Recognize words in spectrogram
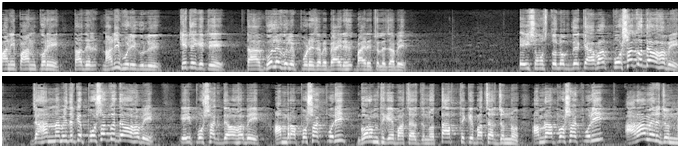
পানি পান করে তাদের নাড়ি ভুড়িগুলি কেটে কেটে তার গলে গলে পড়ে যাবে, বাইরে বাইরে চলে যাবে। এই সমস্ত লোকদেরকে আবার পোশাকও দেওয়া হবে, জাহান্নামীদেরকে পোশাকও দেওয়া হবে। এই পোশাক দেওয়া হবে, আমরা পোশাক পরি গরম থেকে বাঁচার জন্য, তাপ থেকে বাঁচার জন্য। আমরা পোশাক পরি আরামের জন্য,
